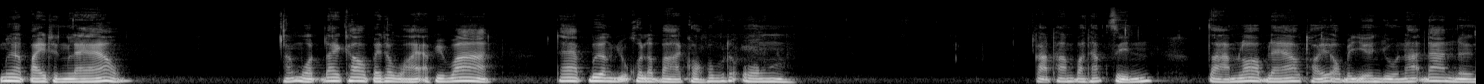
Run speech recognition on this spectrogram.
เมื่อไปถึงแล้ว ทั้งหมดได้เข้าไปถวายอภิวาท แทบเบื้องยุคลบาทของพระพุทธองค์กระทำประทักษิณสามรอบแล้วถอยออกไปยืนอยู่ณด้านหนึ่ง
